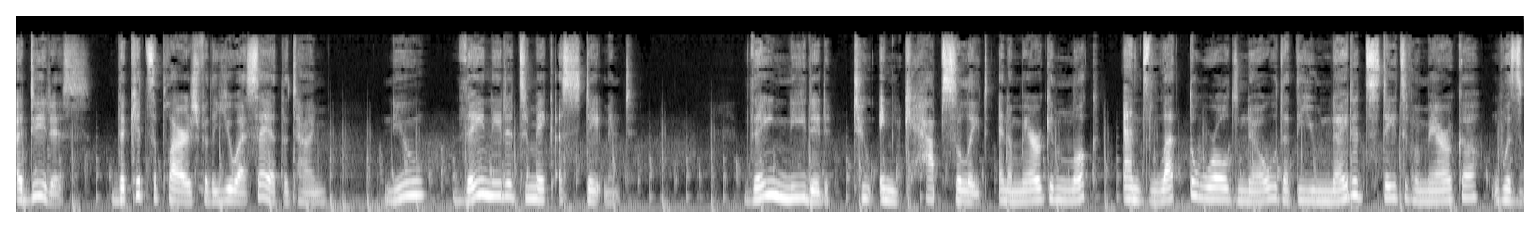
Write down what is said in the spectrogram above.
Adidas, the kit suppliers for the USA at the time knew they needed to make a statement. They needed to encapsulate an American look and let the world know that the United States of America was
